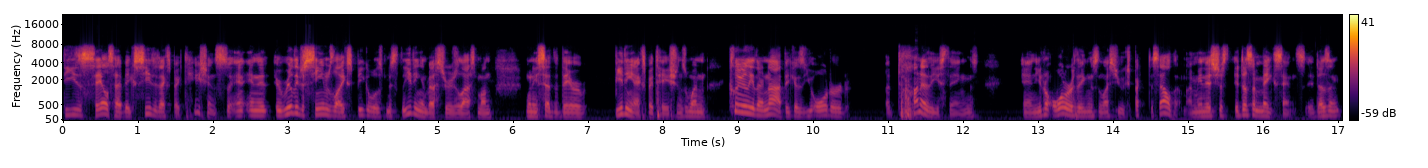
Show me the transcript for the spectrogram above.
these sales have exceeded expectations. And, and it, it, really just seems like Spiegel was misleading investors last month when he said that they were beating expectations when clearly they're not because you ordered a ton of these things and you don't order things unless you expect to sell them. I mean, it's just, it doesn't make sense. It doesn't,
